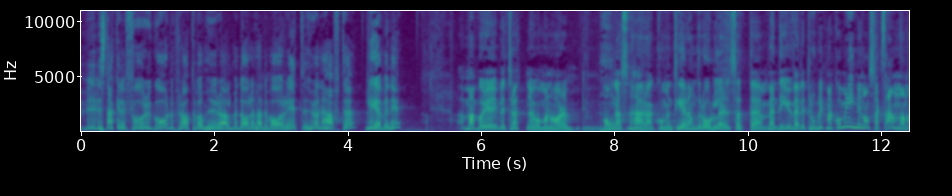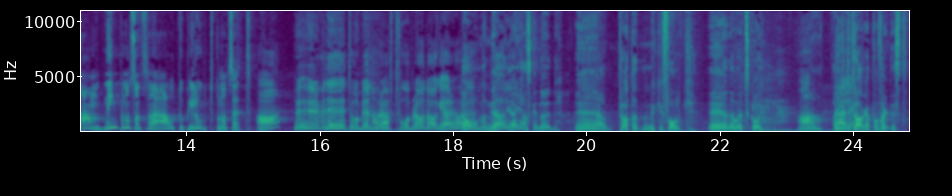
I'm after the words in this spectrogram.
vi, vi snackade förrgår, då pratade vi om hur Almedalen hade varit. Hur har ni haft det? Lever ni? Man börjar ju bli trött nu och man har många sådana här kommenterande roller. Så att, eh, men det är ju väldigt roligt. Man kommer in i någon slags annan andning på något sånt, sån här autopilot på något sätt. Ja. Hur, hur är det med dig Torbjörn? Har du haft två bra dagar? Har Jo, du... men jag, jag är ganska nöjd. Eh, jag har pratat med mycket folk. Eh, det har varit skoj. Ja, har inget att klaga på faktiskt.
